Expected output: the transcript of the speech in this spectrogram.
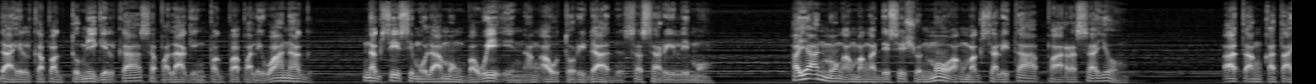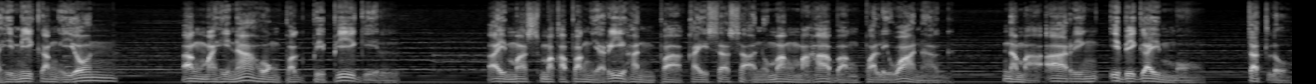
Dahil kapag tumigil ka sa palaging pagpapaliwanag, nagsisimula mong bawiin ang autoridad sa sarili mo. Hayaan mong ang mga desisyon mo ang magsalita para sa iyo. At ang katahimikang iyon, ang mahinahong pagpipigil, ay mas makapangyarihan pa kaysa sa anumang mahabang paliwanag na maaaring ibigay mo. Tatlo,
